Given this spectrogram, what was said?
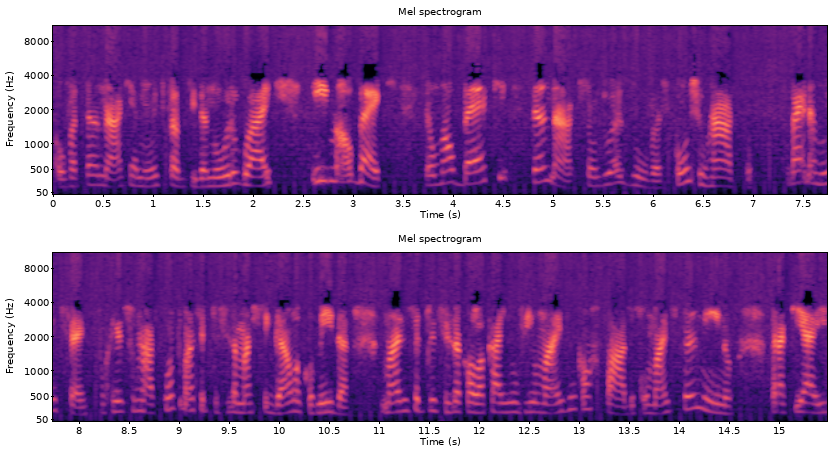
uva taná, que é muito produzida no Uruguai, e Malbec. Então, Malbec, que são duas uvas, com churrasco, vai dar muito certo, porque churrasco, quanto mais você precisa mastigar uma comida, mais você precisa colocar em um vinho mais encorpado, com mais tanino, para que aí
